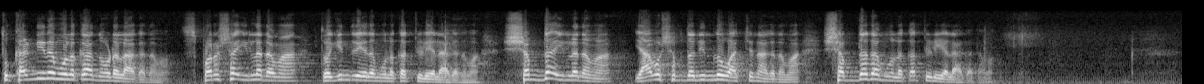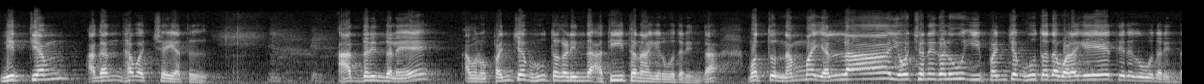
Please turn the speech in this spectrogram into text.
ತು ಕಣ್ಣಿನ ಮೂಲಕ ನೋಡಲಾಗದವ. ಸ್ಪರ್ಶ ಇಲ್ಲದವ, ತ್ವಗಿಂದ್ರಿಯದ ಮೂಲಕ ತಿಳಿಯಲಾಗದವ. ಶಬ್ದ ಇಲ್ಲದವ, ಯಾವ ಶಬ್ದದಿಂದಲೂ ವಾಚ್ಯನಾಗದವ. ಶಬ್ದದ ಮೂಲಕ ತಿಳಿಯಲಾಗದವ. ನಿತ್ಯಂ ಅಗಂಧವಚ್ಚಯತ್. ಆದ್ದರಿಂದಲೇ ಅವನು ಪಂಚಭೂತಗಳಿಂದ ಅತೀತನಾಗಿರುವುದರಿಂದ ಮತ್ತು ನಮ್ಮ ಎಲ್ಲ ಯೋಚನೆಗಳು ಈ ಪಂಚಭೂತದ ಒಳಗೆಯೇ ತಿರುಗುವುದರಿಂದ,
